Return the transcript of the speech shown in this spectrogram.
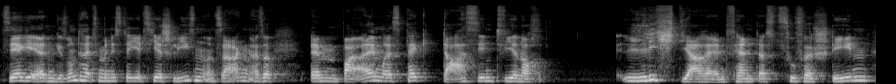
sehr geehrten Gesundheitsminister jetzt hier schließen und sagen, also ähm, bei allem Respekt, da sind wir noch Lichtjahre entfernt, das zu verstehen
